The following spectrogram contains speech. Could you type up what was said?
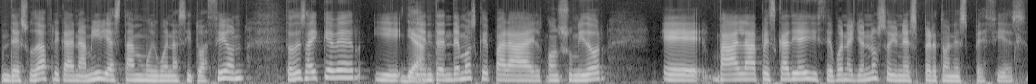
de, Sudáfrica, de Namibia, está en muy buena situación. Entonces hay que ver y entendemos que para el consumidor eh, va a la pescadería y dice, bueno, yo no soy un experto en especies.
